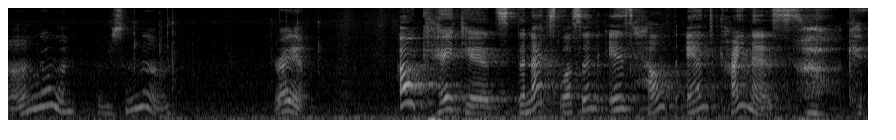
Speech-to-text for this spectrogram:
I'm going. I'm sitting down. Here I am. Okay, kids, the next lesson is health and kindness. okay.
